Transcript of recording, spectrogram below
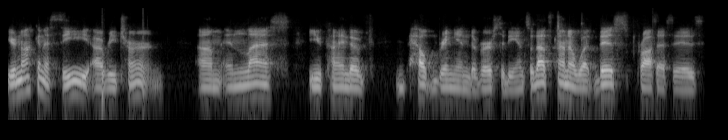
you're not going to see a return um, unless you kind of help bring in diversity. And so that's kind of what this process is.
